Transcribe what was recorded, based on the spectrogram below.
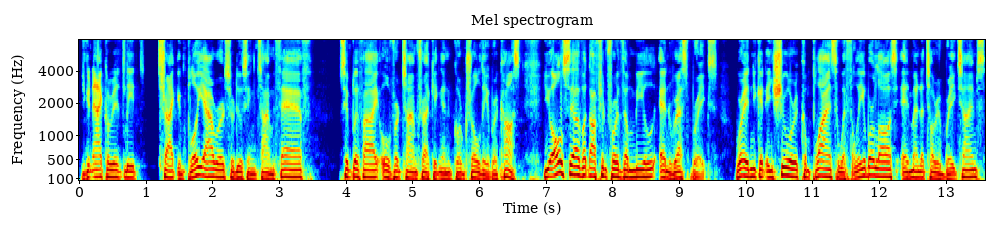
You can accurately track employee hours, reducing time theft, simplify overtime tracking, and control labor cost. You also have an option for the meal and rest breaks, wherein you can ensure compliance with labor laws and mandatory break times,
